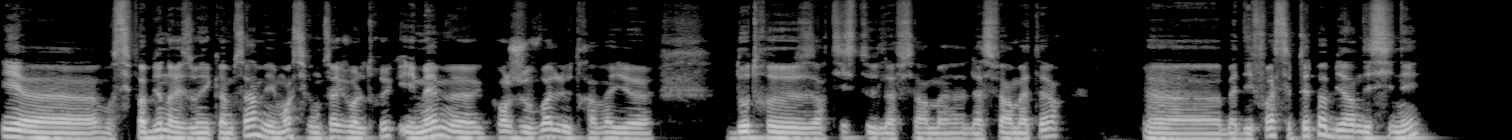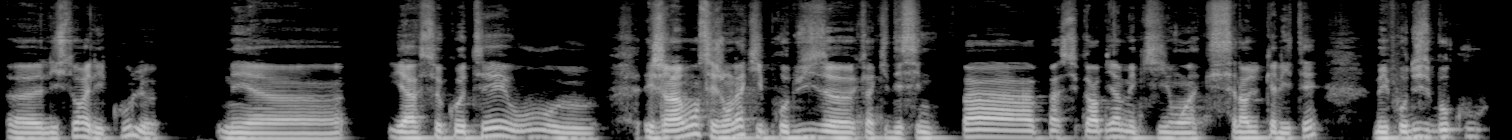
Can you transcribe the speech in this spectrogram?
Et euh, bon, c'est pas bien de raisonner comme ça, mais moi, c'est comme ça que je vois le truc. Et même euh, quand je vois le travail d'autres artistes de la sphère, de la amateur, bah, des fois, c'est peut-être pas bien dessiné. L'histoire, elle est cool, mais il y a ce côté où et généralement ces gens-là qui produisent qui dessinent pas pas super bien mais qui ont un scénario de qualité mais ils produisent beaucoup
